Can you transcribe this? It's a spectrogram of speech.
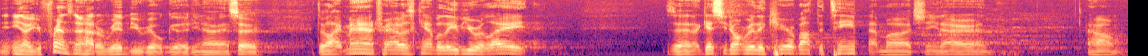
you know, your friends know how to rib you real good, you know. And so they're like, man, Travis, can't believe you were late. said, I guess you don't really care about the team that much, you know. And, um,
